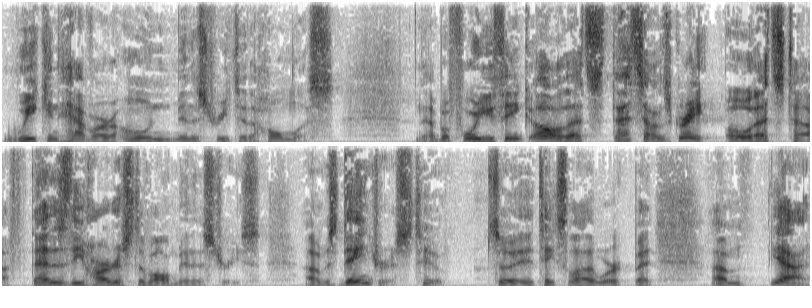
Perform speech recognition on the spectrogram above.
we can have our own ministry to the homeless. Now, before you think, oh, that's, that sounds great, oh, that's tough. That is the hardest of all ministries. Um, it's dangerous, too. So it takes a lot of work. But um, yeah,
